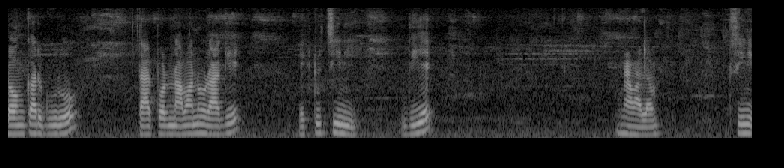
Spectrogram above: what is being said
লঙ্কার গুঁড়ো, তারপর নামানোর আগে একটু চিনি দিয়ে নামালাম। চিনি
